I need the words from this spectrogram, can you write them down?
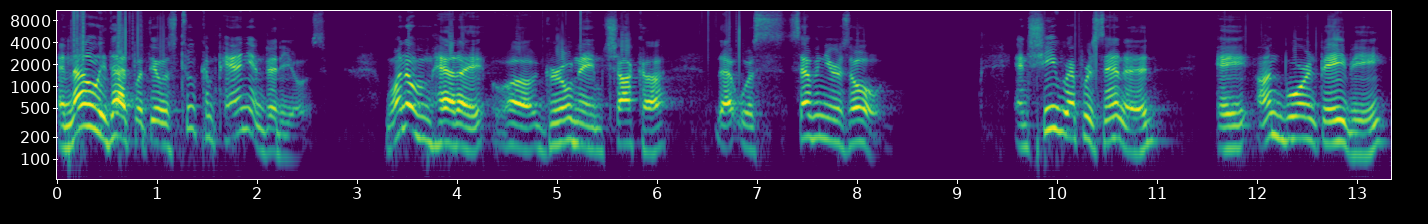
And not only that, but there was two companion videos. One of them had a girl named Shaka that was seven years old. And she represented a unborn baby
